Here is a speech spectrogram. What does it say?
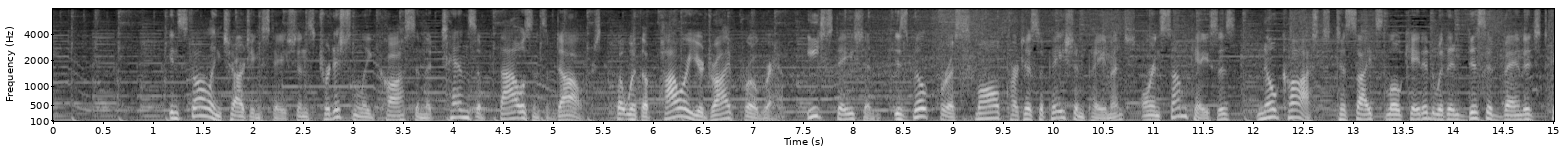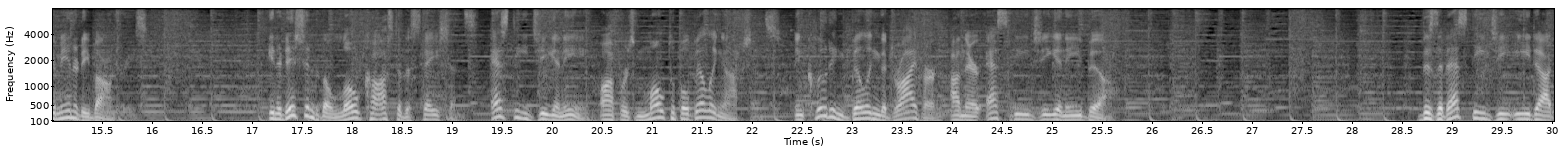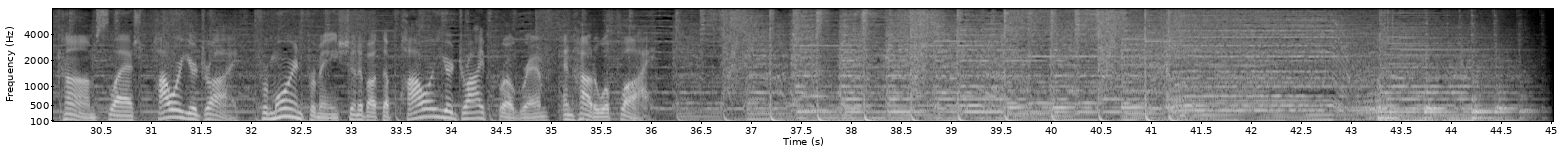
Installing charging stations traditionally costs in the tens of thousands of dollars, but with the Power Your Drive program, each station is built for a small participation payment or in some cases, no cost to sites located within disadvantaged community boundaries. In addition to the low cost of the stations, SDG&E offers multiple billing options, including billing the driver on their SDG&E bill. Visit sdge.com slash poweryourdrive for more information about the Power Your Drive program and how to apply.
